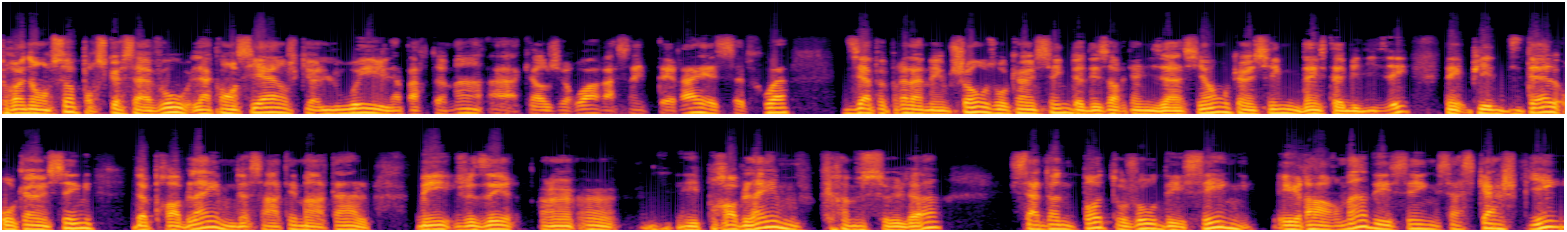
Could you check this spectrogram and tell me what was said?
prenons ça pour ce que ça vaut. La concierge qui a loué l'appartement à Carl-Giroir à Sainte-Thérèse, cette fois, dit à peu près la même chose, aucun signe de désorganisation, aucun signe d'instabilité, puis dit-elle, aucun signe de problème de santé mentale. Mais je veux dire, un, un, des problèmes comme ceux-là, ça donne pas toujours des signes, et rarement des signes, ça se cache bien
